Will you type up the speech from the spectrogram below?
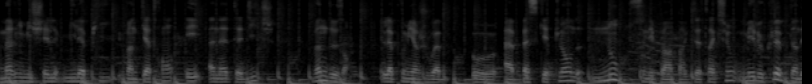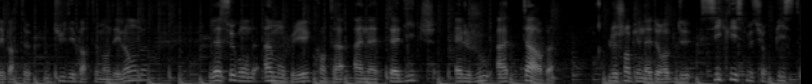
Marie-Michel Milapi, 24 ans, et Anna Tadic, 22 ans. La première joue à, Basketland. Non, ce n'est pas un parc d'attractions, mais le club du département des Landes. La seconde à Montpellier. Quant à Anna Tadic, elle joue à Tarbes. Le championnat d'Europe de cyclisme sur piste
